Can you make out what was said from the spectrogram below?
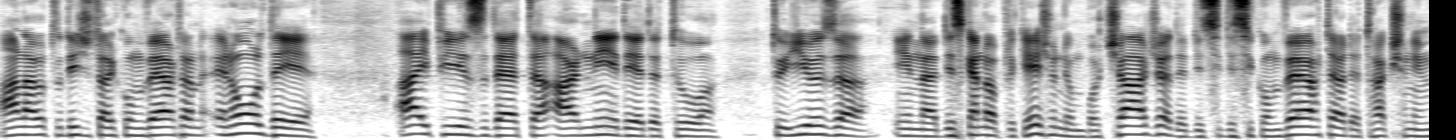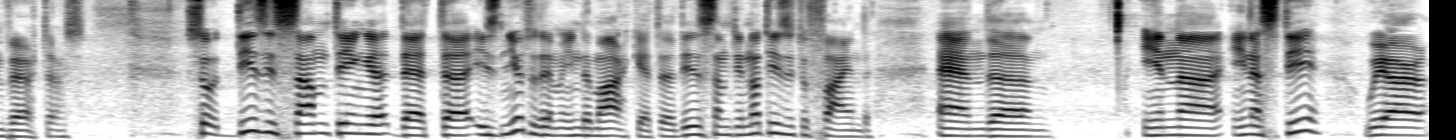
analog to digital converter, and all the IPs that are needed to to use uh, in uh, this kind of application, the onboard charger, the DC-DC converter, the traction inverters. So this is something that uh, is new to them in the market. Uh, this is something not easy to find. And um, in, uh, in ST, we are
